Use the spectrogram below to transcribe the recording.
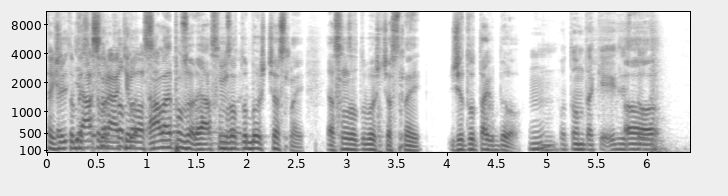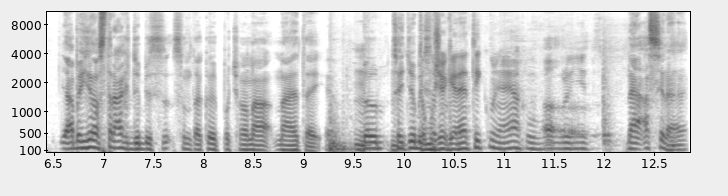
Takže to by já se to vrátilo to, asi... Ale pozor, já jsem za to byl šťastný. Já jsem za to byl šťastný, že to tak bylo. Hm? potom taky existují. Uh, já bych měl strach, kdyby jsem takový počal na, na etej. Byl, cítil To bych může se, genetiku nějakou ovlivnit? Ne, asi ne.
